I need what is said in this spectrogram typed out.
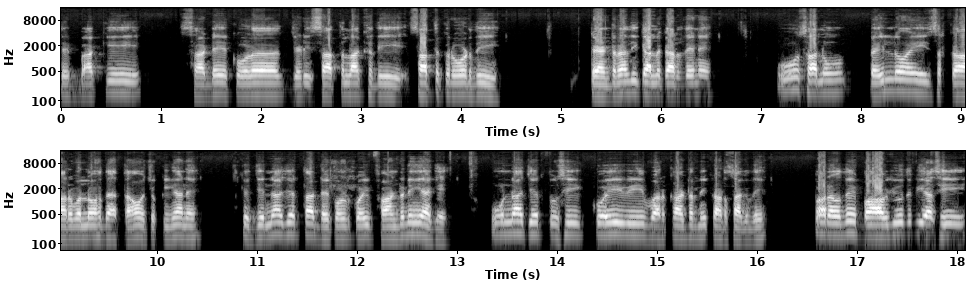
ਤੇ ਬਾਕੀ ਸਾਡੇ ਕੋਲ ਜਿਹੜੀ 7 ਲੱਖ ਦੀ 7 ਕਰੋੜ ਦੀ ਟੈਂਡਰਾਂ ਦੀ ਗੱਲ ਕਰਦੇ ਨੇ, ਉਹ ਸਾਨੂੰ ਪਹਿਲੋਂ ਹੀ ਸਰਕਾਰ ਵੱਲੋਂ ਹਦਾਇਤਾਂ ਹੋ ਚੁੱਕੀਆਂ ਨੇ ਕਿ ਜਿੰਨਾ ਚਿਰ ਤੁਹਾਡੇ ਕੋਲ ਕੋਈ ਫੰਡ ਨਹੀਂ ਹੈਗੇ ਉਹਨਾਂ ਚਿਰ ਤੁਸੀਂ ਕੋਈ ਵੀ ਵਰਕ ਆਰਡਰ ਨਹੀਂ ਕੱਢ ਸਕਦੇ। ਪਰ ਉਹਦੇ ਬਾਵਜੂਦ ਵੀ ਅਸੀਂ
